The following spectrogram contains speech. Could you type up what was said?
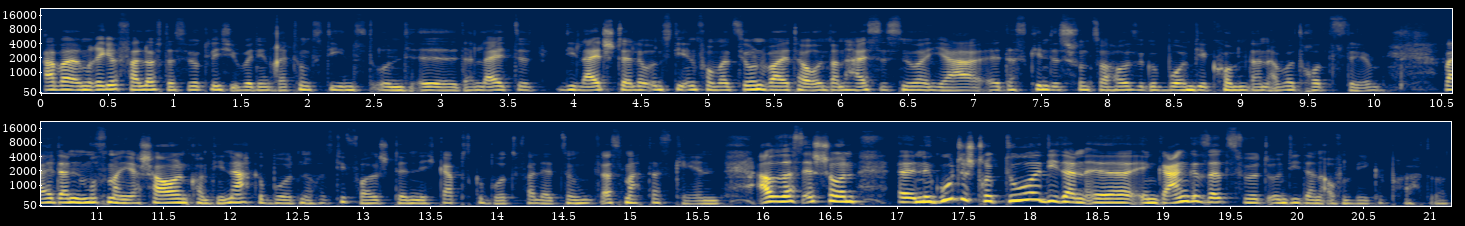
Aber im Regelfall läuft das wirklich über den Rettungsdienst und äh, dann leitet die Leitstelle uns die Information weiter und dann heißt es nur, ja, äh, das Kind ist schon zu Hause geboren, wir kommen dann aber trotzdem. Weil dann muss man ja schauen, kommt die Nachgeburt noch, ist die vollständig, gab es Geburtsverletzungen, was macht das Kind? Also das ist schon äh, eine gute Struktur, die dann äh, in Gang gesetzt wird und die dann auf den Weg gebracht wird.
